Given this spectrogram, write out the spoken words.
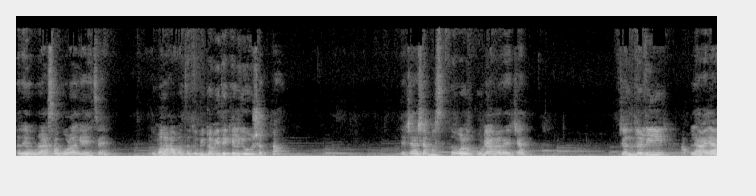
तर एवढा असा गोळा घ्यायचा आहे तुम्हाला हवं तर तुम्ही कमी देखील घेऊ शकता. त्याच्या अशा मस्त वळकुट्या करायच्या. जनरली आपल्या आया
